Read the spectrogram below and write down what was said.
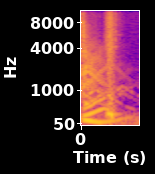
Bye.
